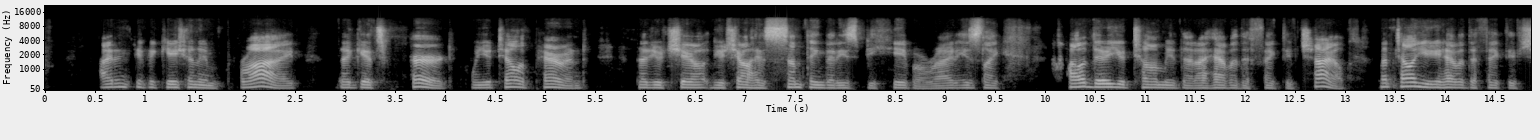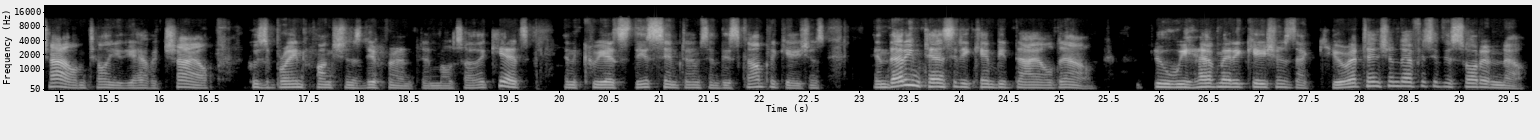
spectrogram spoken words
identification and pride that gets hurt when you tell a parent that your child your child has something that is behavioral, right? It's like, how dare you tell me that I have a defective child? I'm not telling you you have a defective child. I'm telling you you have a child whose brain functions different than most other kids and creates these symptoms and these complications. And that intensity can be dialed down. Do we have medications that cure attention deficit disorder? No.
